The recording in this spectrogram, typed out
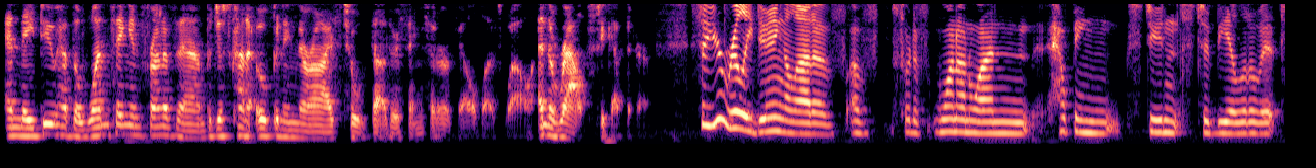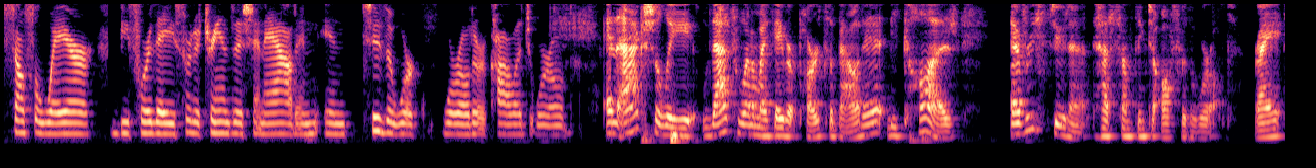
and they do have the one thing in front of them but just kind of opening their eyes to the other things that are available as well and the routes to get there so you're really doing a lot of, of sort of one-on-one helping students to be a little bit self-aware before they sort of transition out in, into the work world or college world. And actually, that's one of my favorite parts about it because every student has something to offer the world right?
